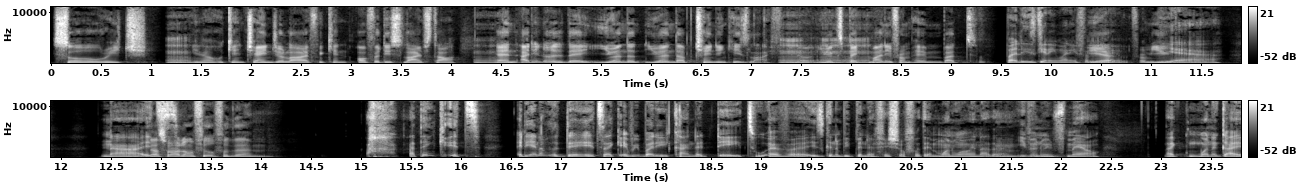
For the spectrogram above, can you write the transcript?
so rich, you know, who can change your life, who can offer this lifestyle. And at the end of the day, you end up, you end up changing his life. You know, you expect money from him, but But he's getting money from yeah, you. from you. Yeah. Nah, it's, That's why I don't feel for them. I think it's at the end of the day, it's like everybody kind of dates whoever is going to be beneficial for them, one way or another. Mm-hmm. Even with male, like when a guy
